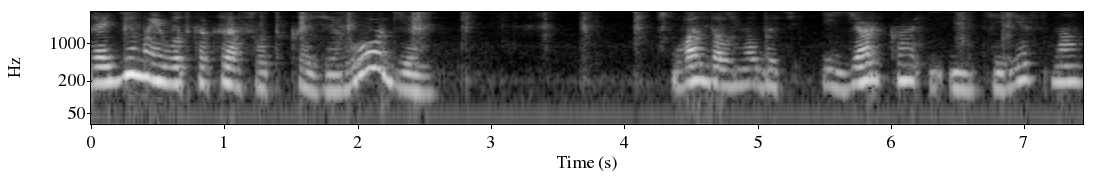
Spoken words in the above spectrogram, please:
Дорогие мои, вот как раз вот козероги, у вас должно быть и ярко, и интересно,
